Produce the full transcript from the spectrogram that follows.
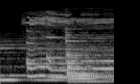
Oh.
